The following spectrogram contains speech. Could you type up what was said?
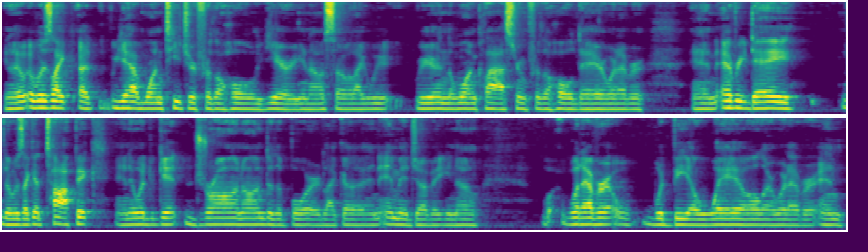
you know it was like a, you have one teacher for the whole year, you know, so like we we were in the one classroom for the whole day or whatever. And every day there was like a topic and it would get drawn onto the board like a, an image of it, you know, whatever it would be a whale or whatever. And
